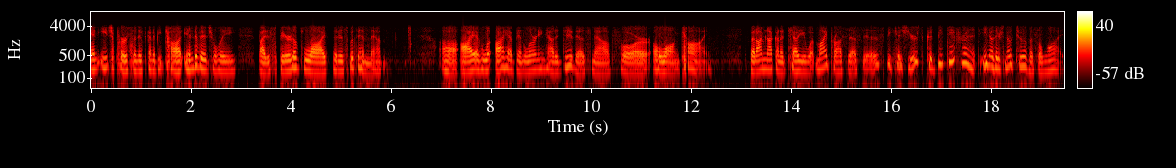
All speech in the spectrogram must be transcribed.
and each person is going to be taught individually by the spirit of life that is within them. Uh, I have I have been learning how to do this now for a long time, but I'm not going to tell you what my process is because yours could be different. You know, there's no two of us alike.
